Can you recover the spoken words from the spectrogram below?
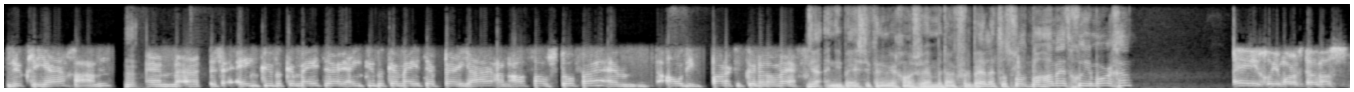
nucleair gaan. En eh dus één kubieke meter, één kubieke meter per jaar aan afvalstoffen. En al die parken kunnen dan weg. Ja, en die beesten kunnen weer gewoon zwemmen. Dank voor het bellen. En tot slot, Mohammed, goedemorgen. Hey, goedemorgen Thomas.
